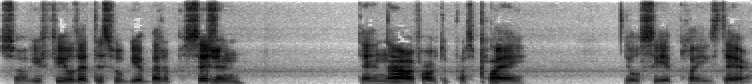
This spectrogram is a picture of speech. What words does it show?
So if you feel that this will be a better position, then now if I were to press play, you'll see it plays there.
